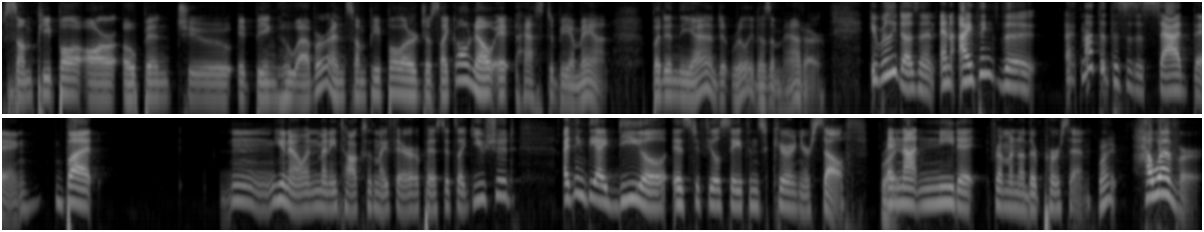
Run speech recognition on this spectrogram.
some people are open to it being whoever and some people are just like oh no it has to be a man but in the end it really doesn't matter It really doesn't. And I think the not that this is a sad thing, but mm, you know, in many talks with my therapist, it's like you should I think the ideal is to feel safe and secure in yourself Right. and not need it from another person. right However,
